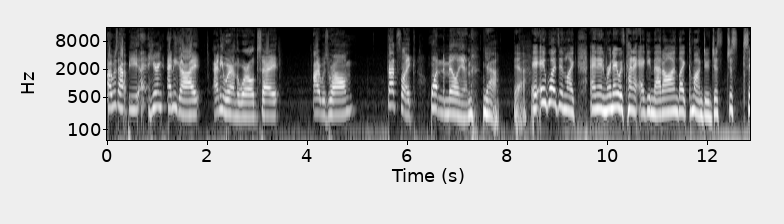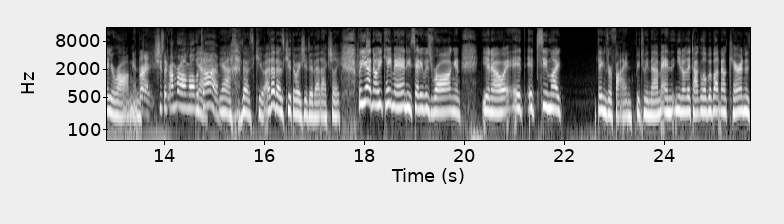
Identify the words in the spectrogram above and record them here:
I was happy hearing any guy anywhere in the world say, "I was wrong." That's like one in a million. Yeah. Yeah. It, it wasn't like, and then Renee was kind of egging that on. Like, come on, dude, just just say you're wrong. And Right. She's like, I'm wrong all the yeah, time. Yeah, that was cute. I thought that was cute the way she did that actually. But yeah, no, he came in, he said he was wrong and you know, it it seemed like things were fine between them. And you know, they talk a little bit about now Karen is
